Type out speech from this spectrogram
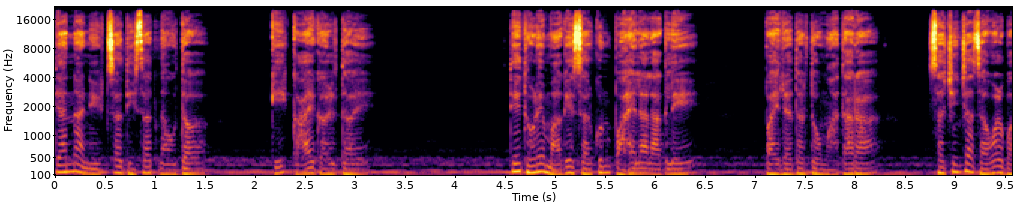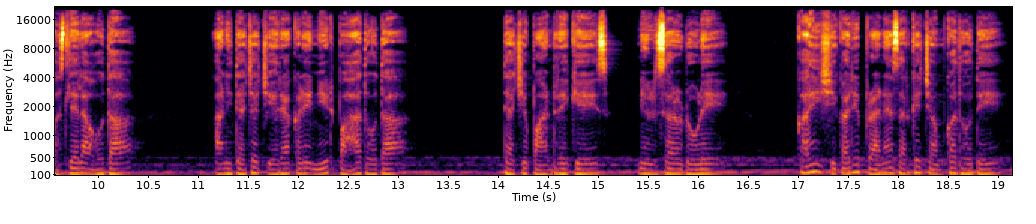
त्यांना नीटसं दिसत नव्हतं की काय घडतंय. ते थोडे मागे सरकून पाहायला लागले. पाहिलं तर तो म्हातारा सचिनच्या जवळ बसलेला होता. आणि त्याच्या चेहऱ्याकडे नीट पाहत होता. त्याचे पांढरे केस निळसर डोळे काही शिकारी प्राण्यासारखे चमकत होते.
